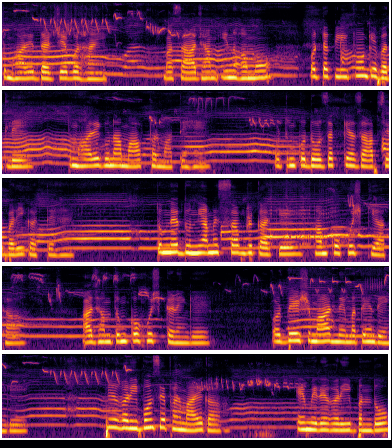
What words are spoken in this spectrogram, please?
तुम्हारे दर्जे बढ़ाएँ। बस आज हम इन गमों और तकलीफ़ों के बदले तुम्हारे गुनाह माफ़ फरमाते हैं और तुमको दोजक के अजाब से बरी करते हैं। तुमने दुनिया में सब्र करके हमको खुश किया था। आज हम तुमको खुश करेंगे और बेशुमार नेमतें देंगे। फिर गरीबों से फरमाएगा, ए मेरे गरीब बंदो,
